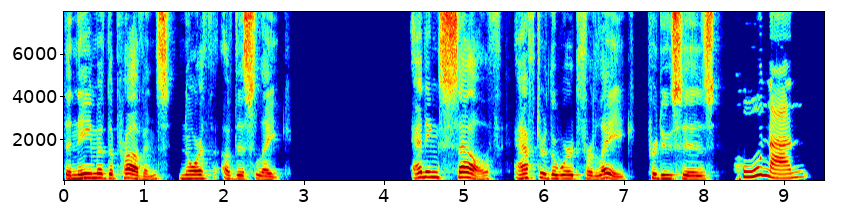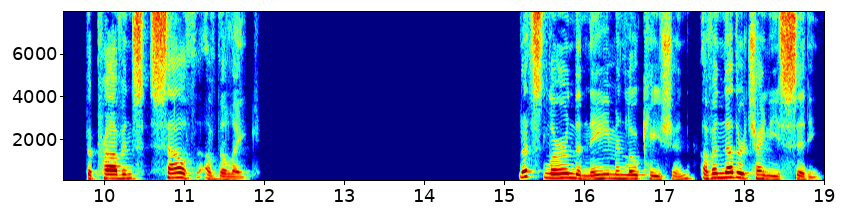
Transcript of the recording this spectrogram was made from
the name of the province north of this lake. Adding south after the word for lake produces Hunan, the province south of the lake. Let's learn the name and location of another Chinese city.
